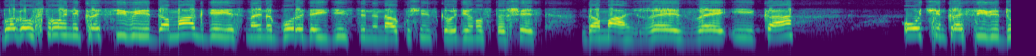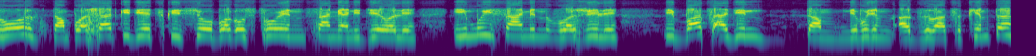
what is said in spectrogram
благоустроены красивые дома, где есть, наверное, в городе единственный на Акушинского 96 дома Ж, З и К. Очень красивый двор, там площадки детские, все благоустроено, сами они делали. И мы сами вложили. И бац, один там, не будем отзываться кем-то,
